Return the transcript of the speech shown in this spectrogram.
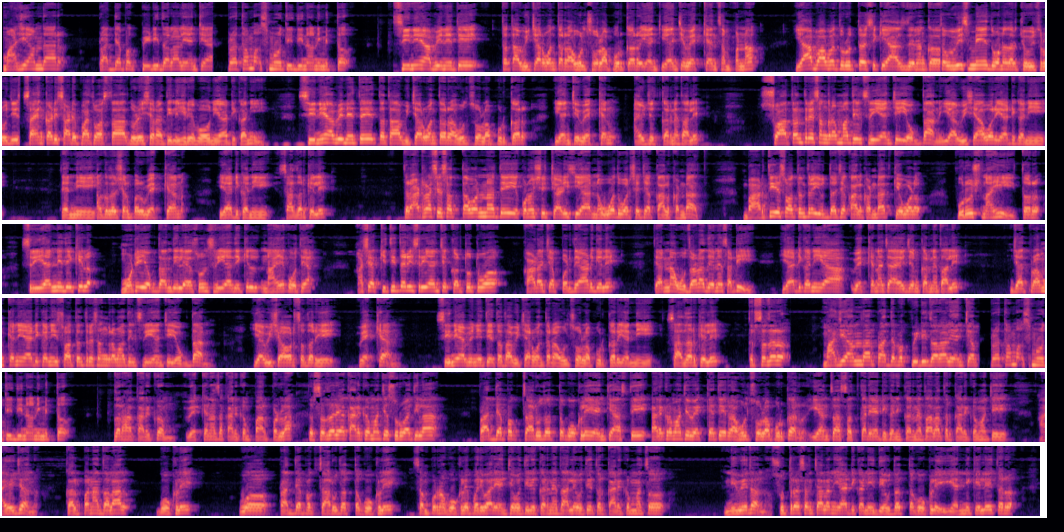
माजी आमदार प्राध्यापक पी डी दलाल यांच्या प्रथम स्मृती दिनानिमित्त सिने अभिनेते तथा विचारवंत राहुल सोलापूरकर यांचे यांचे व्याख्यान संपन्न. याबाबत वृत्त असे की आज दिनांक सव्वीस मे दोन हजार चोवीस रोजी सायंकाळी साडेपाच वाजता धुळे शहरातील हिरे भवन या ठिकाणी सिने अभिनेते तथा विचारवंत राहुल सोलापूरकर यांचे व्याख्यान आयोजित करण्यात आले. स्वातंत्र्य संग्रामातील स्त्रियांचे योगदान या विषयावर या ठिकाणी त्यांनी मार्गदर्शनपर व्याख्यान या ठिकाणी सादर केले. तर अठराशे सत्तावन्न ते एकोणीसशे चाळीस या नव्वद वर्षाच्या कालखंडात भारतीय स्वातंत्र्य युद्धाच्या कालखंडात केवळ पुरुष नाही तर स्त्रियांनी देखील मोठे योगदान दिले असून स्त्रिया देखील नायक होत्या. अशा कितीतरी स्त्रियांचे कर्तृत्व काळाच्या पडद्याआड गेले. त्यांना उजाळा देण्यासाठी या ठिकाणी या व्याख्यानाचे आयोजन करण्यात आले. ज्यात प्रामुख्याने या ठिकाणी स्वातंत्र्य संग्रामातील स्त्रियांचे योगदान या विषयावर सदर हे व्याख्यान सिने अभिनेते तथा विचारवंत राहुल सोलापूरकर यांनी सादर केले. तर सदर माजी आमदार प्राध्यापक पी डी दलाल यांच्या प्रथम स्मृती दिनानिमित्त सदर हा कार्यक्रम व्याख्यानाचा कार्यक्रम पार पडला. तर सदर या कार्यक्रमाच्या सुरुवातीला प्राध्यापक चारुदत्त गोखले यांच्या हस्ते कार्यक्रमाचे व्याख्याते राहुल सोलापूरकर यांचा सत्कार या ठिकाणी करण्यात आला. तर कार्यक्रमाचे आयोजन कल्पना दलाल गोखले व प्राध्यापक चारुदत्त गोखले संपूर्ण गोखले परिवार यांच्या वतीने करण्यात आले होते. तर कार्यक्रमाचं निवेदन सूत्रसंचालन या ठिकाणी देवदत्त गोखले यांनी केले. तर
